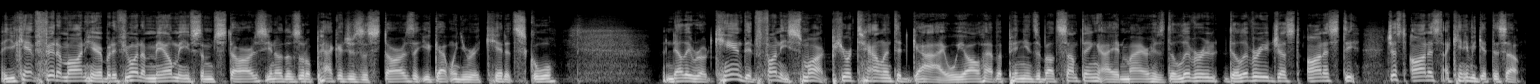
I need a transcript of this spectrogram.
You can't fit them on here, but if you want to mail me some stars, you know, those little packages of stars that you got when you were a kid at school. Nelly wrote, candid, funny, smart, pure talented guy. We all have opinions about something. I admire his delivery, delivery just honesty, just honest. I can't even get this out.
